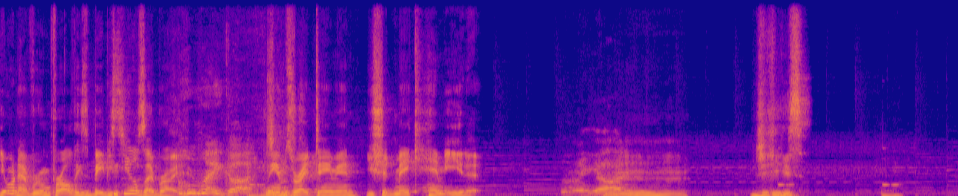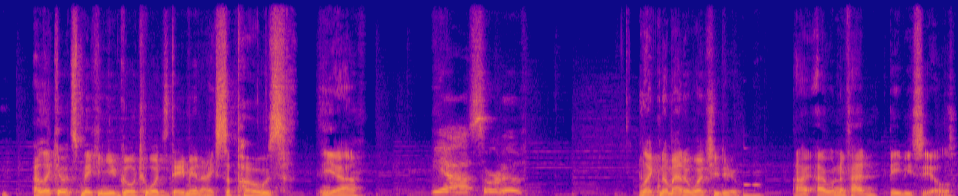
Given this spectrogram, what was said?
You won't have room for all these baby seals I brought Oh my god. Liam's right, Damien. You should make him eat it. Oh my god. Hmm. Jeez. I like how it's making you go towards Damien, I suppose. Yeah. Yeah, sort of. Like, no matter what you do. I, I wouldn't have had baby seals.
